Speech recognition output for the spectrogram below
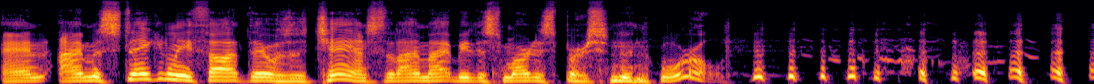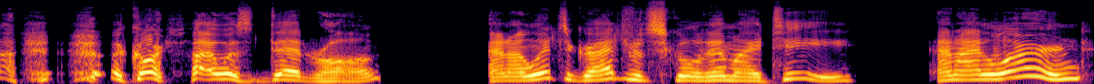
And I mistakenly thought there was a chance that I might be the smartest person in the world. of course, I was dead wrong. And I went to graduate school at MIT and I learned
